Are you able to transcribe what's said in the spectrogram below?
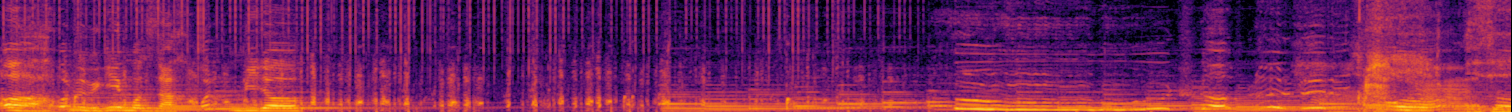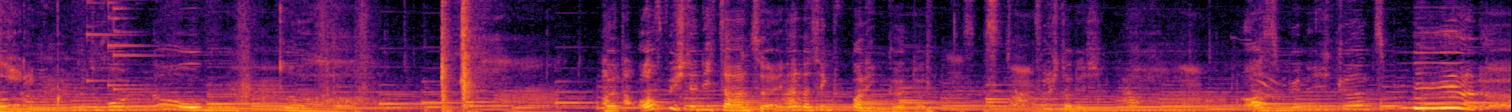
Oh, und wir begeben uns nach unten wieder. Auf, mich ständig daran zu erinnern, dass ich ein Fußball liegen könnte. Das ist fürchterlich. Also bin ich ganz müde.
